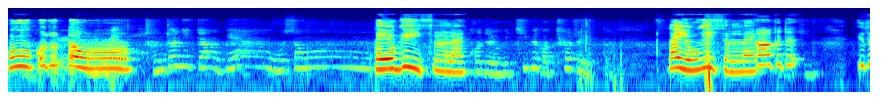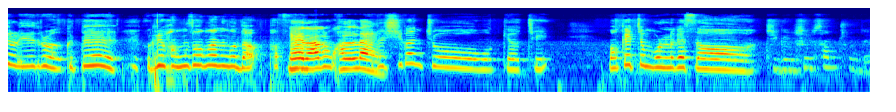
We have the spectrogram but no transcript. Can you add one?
오 꺼졌다. 우르르. 전전이 짱. 야 무서워. 나 여기 있을래. 근데 여기 TV가 켜져 있다. 나 여기 있을래. 아 근데 얘들아 얘들아 그때 여기 방송하는 거 나 봤어. 야, 나도 근데 갈래. 시간 좀 먹겠지? 먹겠지 모르겠어. 지금 13초인데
